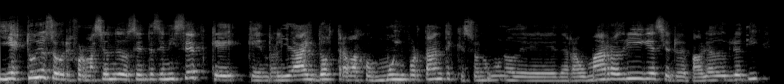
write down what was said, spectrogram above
y estudios sobre formación de docentes en ISEF, que, en realidad hay dos trabajos muy importantes, que son uno de, de Raumar Rodríguez y otro de Paula Dugliotti,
